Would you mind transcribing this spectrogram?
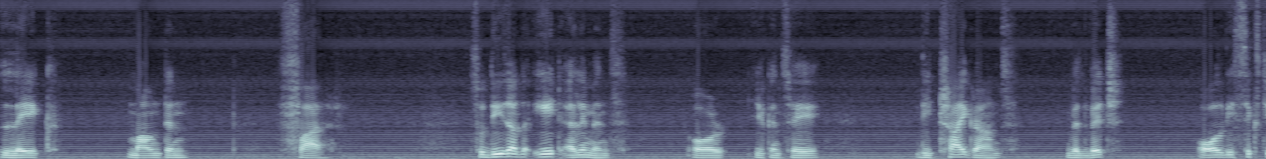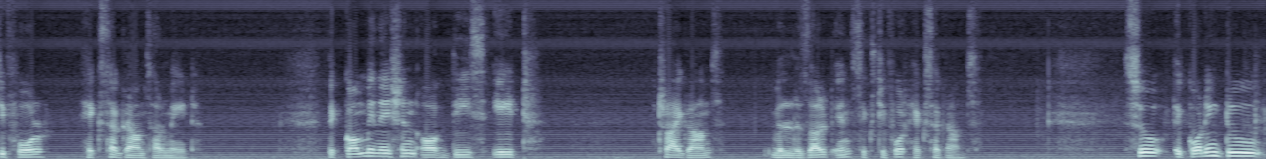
lake mountain fire. So these are the eight elements or you can say the trigrams with which all the 64 hexagrams are made. The combination of these 8 trigrams will result in 64 hexagrams. So according to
